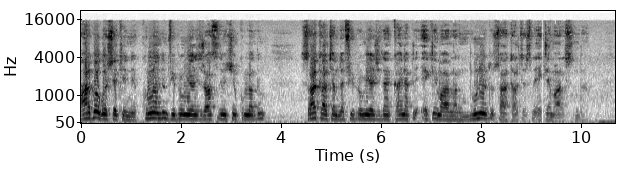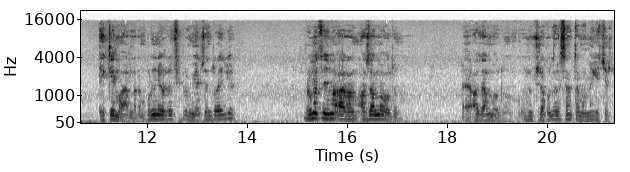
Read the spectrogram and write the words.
Harpago setini kullandım. Fibromiyalji rahatsızlığım için kullandım. Sağ kalçamda fibromiyajiden kaynaklı eklem ağrılarım bulunuyordu. Sağ kalçasında eklem ağrısında. Eklem ağrılarım bulunuyordu. Fibromiyajiden dolayı diyor. Romatizma ağrılarım azalma oldu. Ee, azalma oldu. Uzun süre kullanırsan tamamen geçer.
